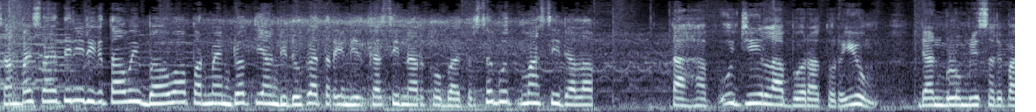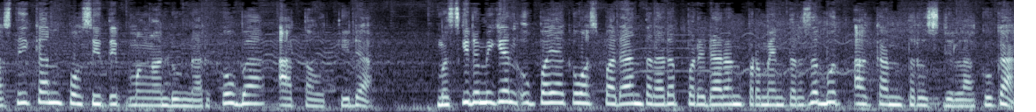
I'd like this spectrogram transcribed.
Sampai saat ini diketahui bahwa permen dot yang diduga terindikasi narkoba tersebut masih dalam tahap uji laboratorium dan belum bisa dipastikan positif mengandung narkoba atau tidak. Meski demikian, upaya kewaspadaan terhadap peredaran permen tersebut akan terus dilakukan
